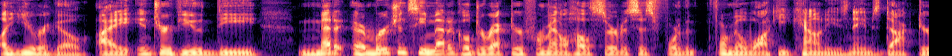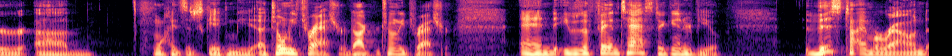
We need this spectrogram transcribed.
a year ago, I interviewed the med- emergency medical director for mental health services for the for Milwaukee County. His name's Doctor. Uh, why is it escaping me? Uh, Tony Thrasher, Doctor Tony Thrasher, and he was a fantastic interview. This time around,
